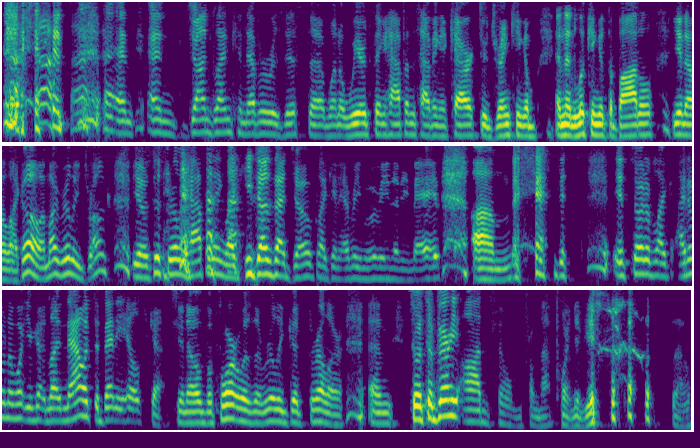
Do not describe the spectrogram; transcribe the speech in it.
and, and, and John Glenn can never resist uh, when a weird thing happens, having a character drinking a, and then looking at the bottle, you know, like oh, am I really drunk? You know, is this really happening? Like he does that joke like in every movie that he made, um, and it's it's sort of like I don't know what you got. Like now it's a Benny Hill sketch, you know. Before it was a really good thriller, and so it's a very odd film from that point of view. so.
